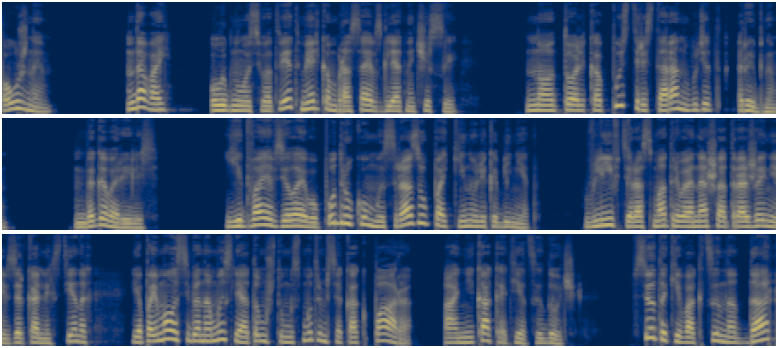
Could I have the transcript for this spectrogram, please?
«Поужинаем?» «Давай», — улыбнулась в ответ, мельком бросая взгляд на часы. «Но только пусть ресторан будет рыбным». Договорились. Едва я взяла его под руку, мы сразу покинули кабинет. В лифте, рассматривая наше отражение в зеркальных стенах, я поймала себя на мысли о том, что мы смотримся как пара, а не как отец и дочь. Все-таки вакцина «Дар»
